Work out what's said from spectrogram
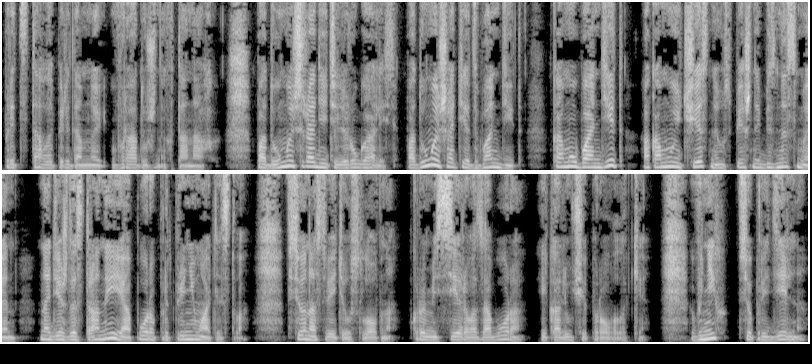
предстало передо мной в радужных тонах. Подумаешь, родители ругались. Подумаешь, отец бандит. Кому бандит, а кому и честный, успешный бизнесмен, надежда страны и опора предпринимательства. Все на свете условно, кроме серого забора и колючей проволоки. В них все предельно,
